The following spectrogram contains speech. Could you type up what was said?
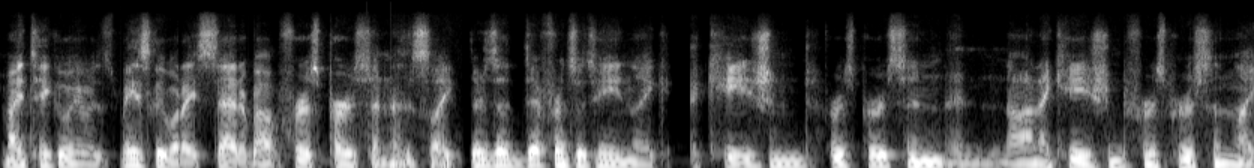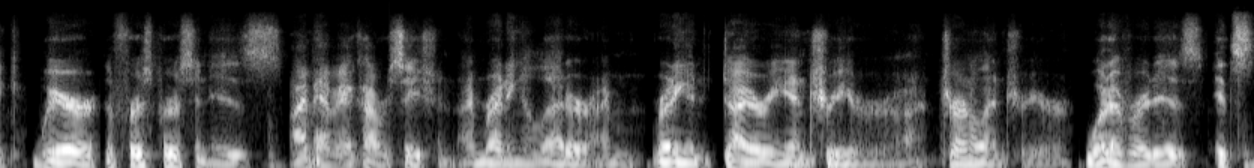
My takeaway was basically what I said about first person. It's like there's a difference between like occasioned first person and non-occasioned first person, like where the first person is I'm having a conversation, I'm writing a letter, I'm writing a diary entry or a journal entry or whatever it is. It's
